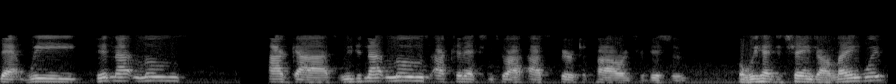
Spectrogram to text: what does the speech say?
that we did not lose our gods. We did not lose our connection to our, our spiritual power and tradition, but we had to change our language.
